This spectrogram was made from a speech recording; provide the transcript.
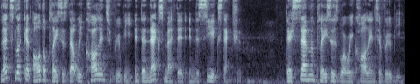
Let's look at all the places that we call into Ruby in the next method in the C extension. There's seven places where we call into Ruby.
